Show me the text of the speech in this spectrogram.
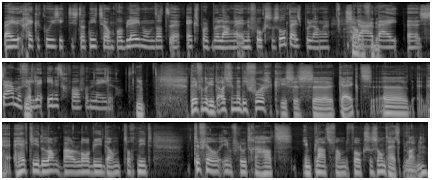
Bij gekke koeienziekte is dat niet zo'n probleem, omdat de exportbelangen en de volksgezondheidsbelangen daarbij uh, samenvielen in het geval van Nederland. Ja. Dave van der Riet, als je naar die vorige crisis uh, kijkt, uh, heeft die landbouwlobby dan toch niet te veel invloed gehad in plaats van de volksgezondheidsbelangen?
